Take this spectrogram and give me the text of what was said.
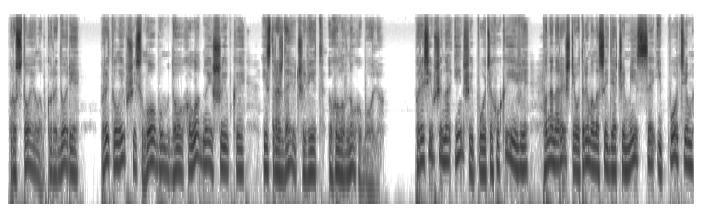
простояла в коридорі, притулившись лобом до холодної шибки і страждаючи від головного болю. Пересівши на інший потяг у Києві, вона нарешті отримала сидяче місце і потім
